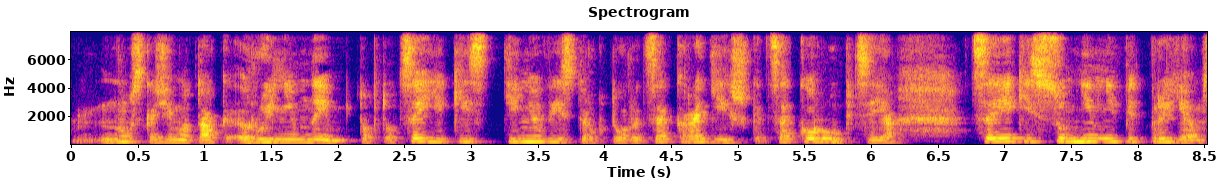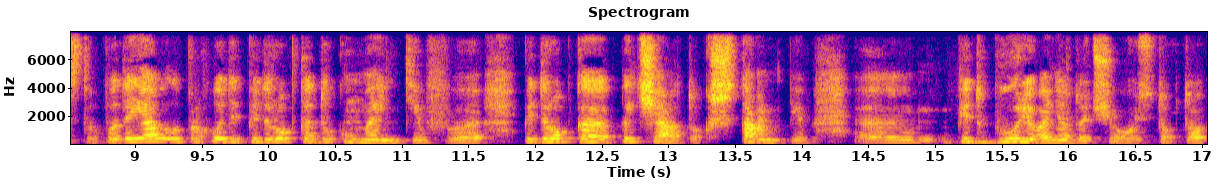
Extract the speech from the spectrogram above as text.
ну скажімо так, руйнівним. Тобто це якісь тіньові структури, це крадіжки, це корупція. Це якісь сумнівні підприємства. По дияволу проходить підробка документів, е, підробка печаток, штампів, е, підбурювання до чогось. Тобто,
